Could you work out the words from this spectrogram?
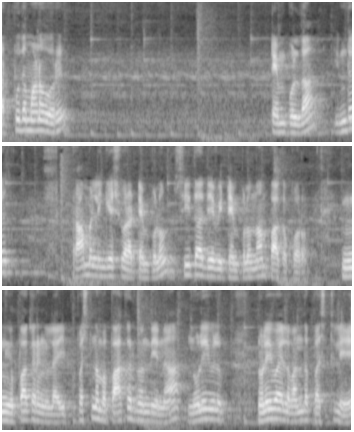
அற்புதமான ஒரு டெம்பிள் தான். இந்த ராமலிங்கேஸ்வரா டெம்பிளும் சீதாதேவி டெம்பிளும் தான் பார்க்க போகிறோம் இங்கே பார்க்குறீங்களா இப்போ ஃபஸ்ட்டு நம்ம பார்க்குறது வந்து என்ன? நுழைவில் நுழைவாயில் வந்த ஃபஸ்ட்லேயே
